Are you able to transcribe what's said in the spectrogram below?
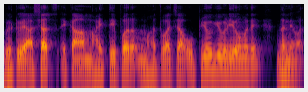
भेटूया अशाच एका माहितीपर महत्त्वाच्या उपयोगी व्हिडिओमध्ये. धन्यवाद.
